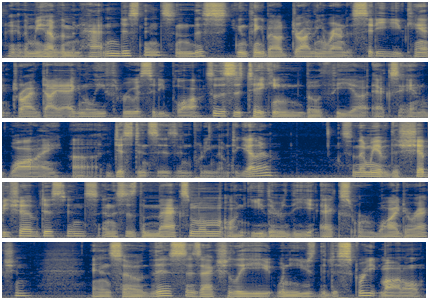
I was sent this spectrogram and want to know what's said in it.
Okay, then we have the Manhattan distance, and this you can think about driving around a city. You can't drive diagonally through a city block. So this is taking both the uh, x and y uh, distances and putting them together. So then we have the Chebyshev distance, and this is the maximum on either the x or y direction. And so this is actually, when you use the discrete model,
